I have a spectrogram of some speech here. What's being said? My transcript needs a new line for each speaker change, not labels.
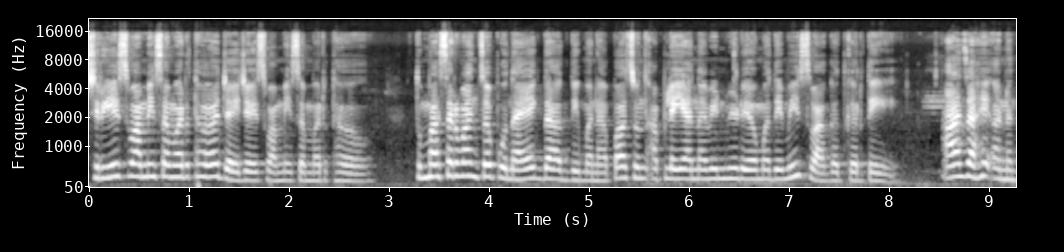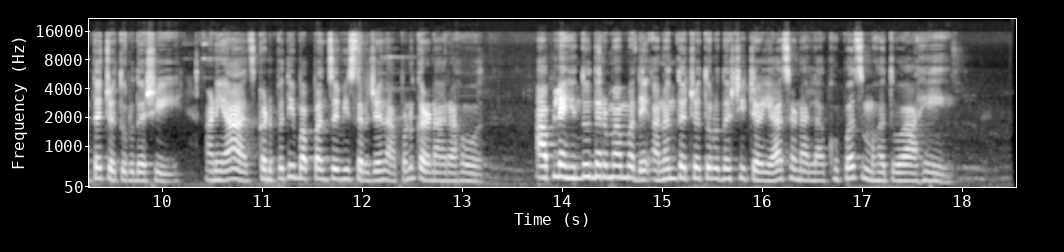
श्री स्वामी समर्थ जय जय स्वामी समर्थ. तुम्हा सर्वांचं पुन्हा एकदा अगदी मनापासून आपल्या या नवीन व्हिडिओमध्ये मी स्वागत करते. आज आहे अनंत चतुर्दशी आणि आज गणपती बाप्पांचं विसर्जन आपण करणार आहोत. आपल्या हिंदू धर्मामध्ये अनंत चतुर्दशीच्या या सणाला खूपच महत्त्व आहे.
